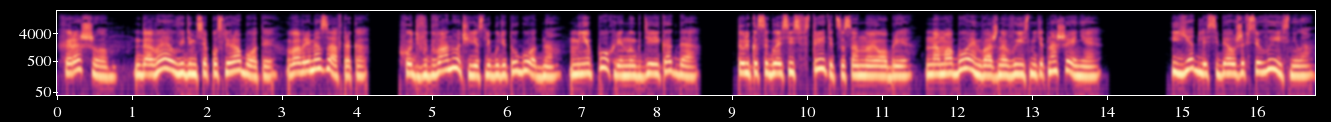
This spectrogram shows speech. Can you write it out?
«Хорошо, давай увидимся после работы, во время завтрака. Хоть в два ночи, если будет угодно. Мне похрену, ну где и когда». Только согласись встретиться со мной, Обри. Нам обоим важно выяснить отношения. И я для себя уже все выяснила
